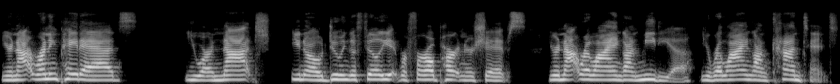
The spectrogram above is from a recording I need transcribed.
You're not running paid ads. You are not, you know, doing affiliate referral partnerships. You're not relying on media. You're relying on content.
